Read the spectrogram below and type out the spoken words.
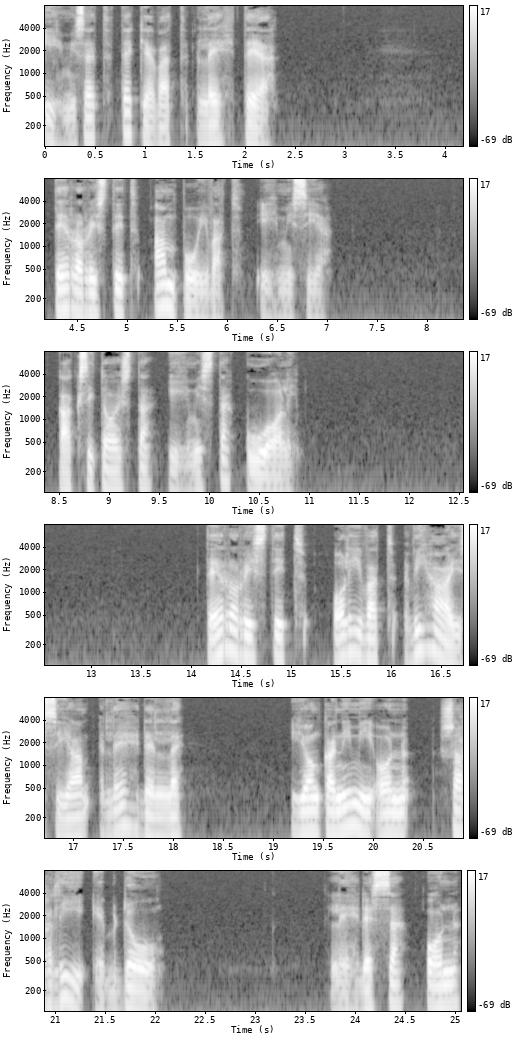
ihmiset tekevät lehteä. Terroristit ampuivat ihmisiä. 12 ihmistä kuoli. Terroristit olivat vihaisia lehdelle, jonka nimi on Charlie Hebdo. Lehdessä on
